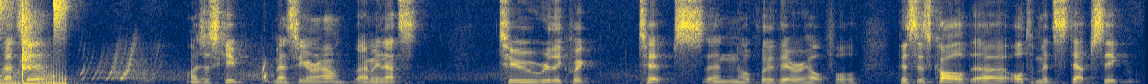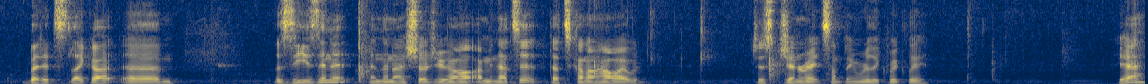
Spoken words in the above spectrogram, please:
That's it. I'll just keep messing around. I mean, that's two really quick tips, and hopefully they were helpful. This is called uh, Ultimate Step Seek, but it's like got um, Z's in it, and then I showed you how. I mean, that's it. That's kind of how I would just generate something really quickly. Yeah.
